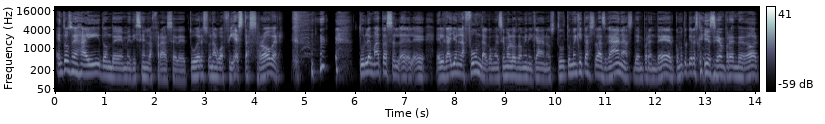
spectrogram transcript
Entonces ahí donde me dicen la frase de tú eres un aguafiestas, Robert. tú le matas el, gallo en la funda, como decimos los dominicanos. Tú, tú me quitas las ganas de emprender. ¿Cómo tú quieres que yo sea emprendedor?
